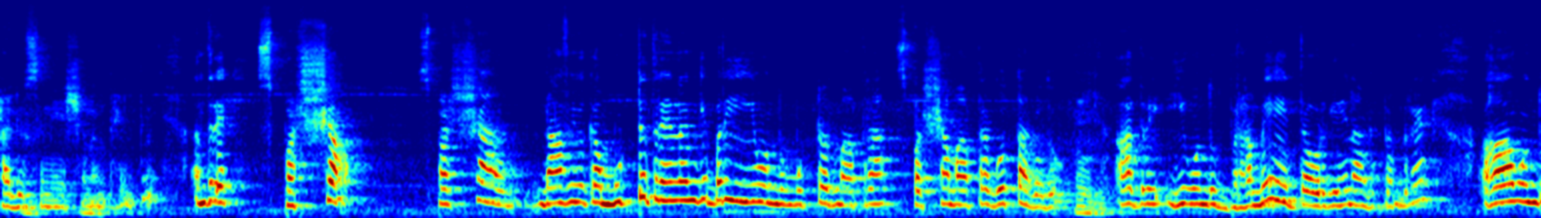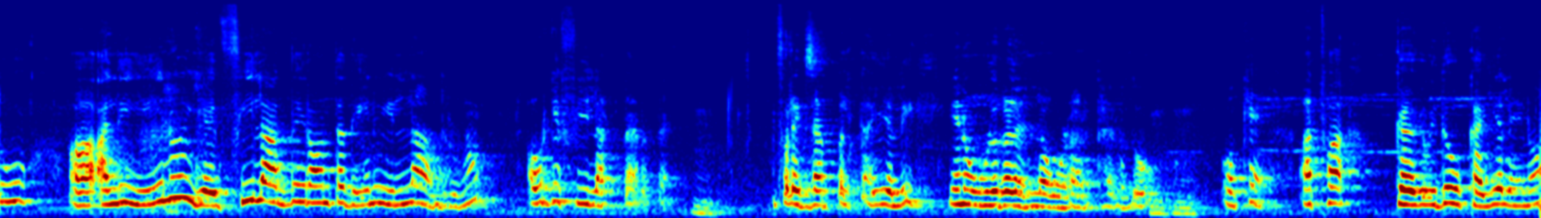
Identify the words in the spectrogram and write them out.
ಹ್ಯಾಲ್ಯುಸಿನೇಷನ್ ಅಂತ ಹೇಳ್ತೀವಿ. ಅಂದರೆ ಸ್ಪರ್ಶ ಸ್ಪರ್ಶ ನಾವಿವಾಗ ಮುಟ್ಟಿದ್ರೆ ನನಗೆ ಬರೀ ಈ ಒಂದು ಮುಟ್ಟೋದು ಮಾತ್ರ ಸ್ಪರ್ಶ ಮಾತ್ರ ಗೊತ್ತಾಗೋದು. ಆದರೆ ಈ ಒಂದು ಭ್ರಮೆ ಇದ್ದವ್ರಿಗೆ ಏನಾಗುತ್ತಂದರೆ ಆ ಒಂದು ಅಲ್ಲಿ ಏನೂ ಫೀಲ್ ಆಗದೆ ಇರೋವಂಥದ್ದು ಏನೂ ಇಲ್ಲ ಅಂದ್ರೂ ಅವ್ರಿಗೆ ಫೀಲ್ ಆಗ್ತಾ ಇರುತ್ತೆ. ಫಾರ್ ಎಕ್ಸಾಂಪಲ್ ಕೈಯಲ್ಲಿ ಏನೋ ಹುಳುಗಳೆಲ್ಲ ಓಡಾಡ್ತಾ ಇರೋದು. ಓಕೆ ಅಥವಾ ಕ ಇದು ಕೈಯಲ್ಲೇನೋ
